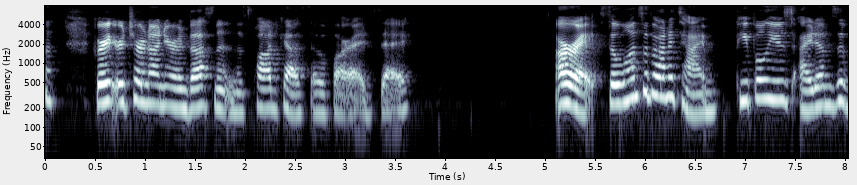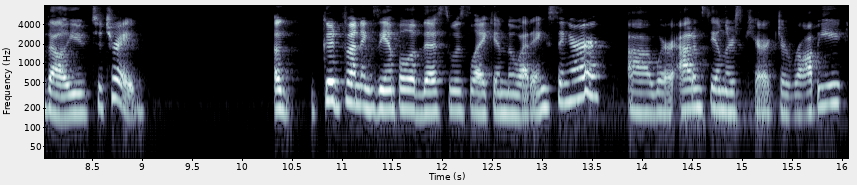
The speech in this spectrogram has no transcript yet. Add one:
great return on your investment in this podcast so far, I'd say. All right. So once upon a time, people used items of value to trade. A good fun example of this was like in The Wedding Singer, uh, where Adam Sandler's character Robbie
